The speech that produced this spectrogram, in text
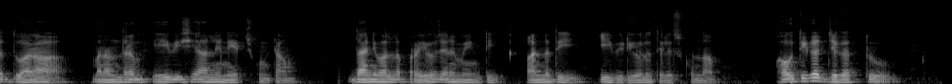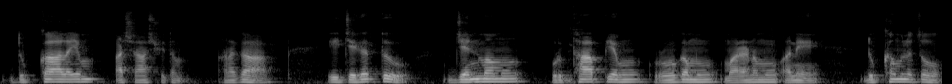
ద్వారా మనందరం ఏ విషయాల్ని నేర్చుకుంటాం? దానివల్ల ప్రయోజనం ఏంటి? అన్నది ఈ వీడియోలో తెలుసుకుందాం. భౌతిక జగత్తు దుఃఖాలయం అశాశ్వతం. అనగా ఈ జగత్తు జన్మము వృద్ధాప్యము రోగము మరణము అనే దుఃఖములతో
